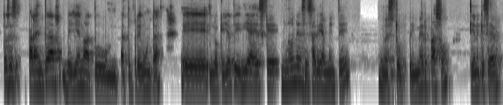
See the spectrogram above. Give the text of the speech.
Entonces, para entrar de lleno a tu, a tu pregunta, eh, lo que yo te diría es que no necesariamente nuestro primer paso tiene que ser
